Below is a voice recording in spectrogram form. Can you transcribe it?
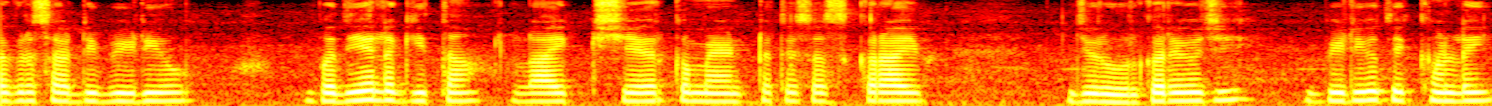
ਅਗਰ ਸਾਡੀ ਵੀਡੀਓ ਵਧੀਆ ਲੱਗੀ ਤਾਂ ਲਾਈਕ ਸ਼ੇਅਰ ਕਮੈਂਟ ਅਤੇ ਸਬਸਕ੍ਰਾਈਬ ਜ਼ਰੂਰ ਕਰਿਓ ਜੀ। ਵੀਡੀਓ ਦੇਖਣ ਲਈ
